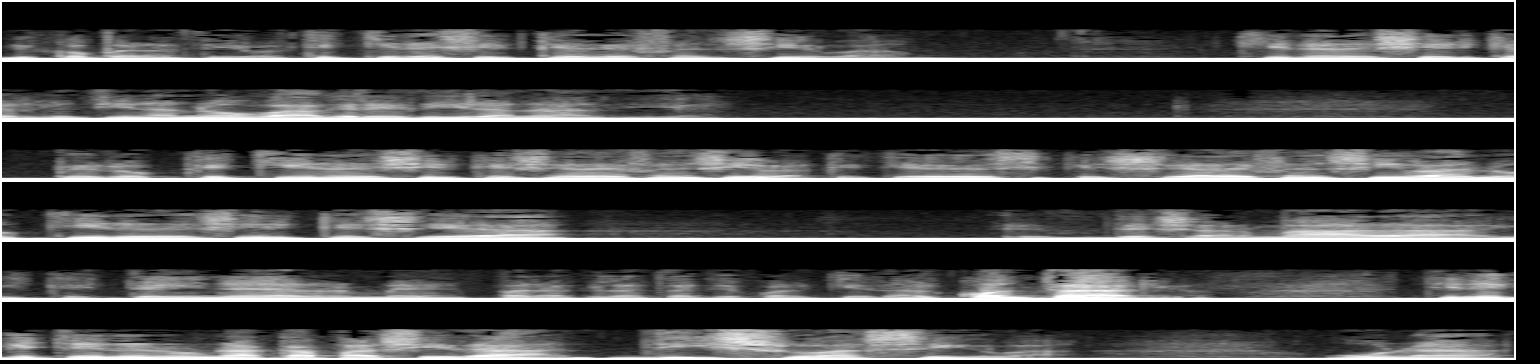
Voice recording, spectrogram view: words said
y cooperativa. ¿Qué quiere decir que es defensiva? Quiere decir que Argentina no va a agredir a nadie. Pero ¿qué quiere decir que sea defensiva? Que, que sea defensiva no quiere decir que sea eh, desarmada y que esté inerme para que la ataque cualquiera. Al contrario, tiene que tener una capacidad disuasiva. Una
